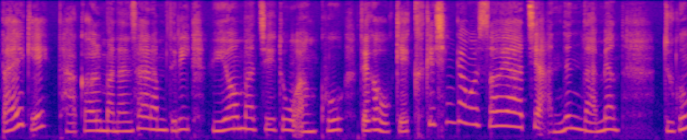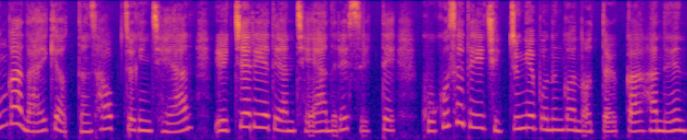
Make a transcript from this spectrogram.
나에게 다가올 만한 사람들이 위험하지도 않고 내가 거기에 크게 신경을 써야 하지 않는다면 누군가 나에게 어떤 사업적인 제안, 일자리에 대한 제안을 했을 때 그것에 대해 집중해 보는 건 어떨까 하는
